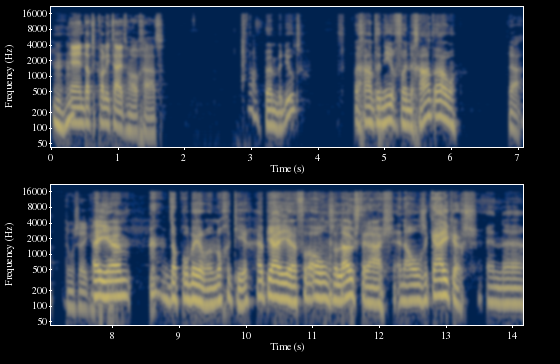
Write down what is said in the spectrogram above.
Mhm. En dat de kwaliteit omhoog gaat. Nou, ik ben benieuwd. We Ja. gaan het in ieder geval in de gaten houden. Ja, doen we zeker. Hey, ehm, dat proberen we nog een keer. Heb jij eh, voor al onze luisteraars en al onze kijkers en eh,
